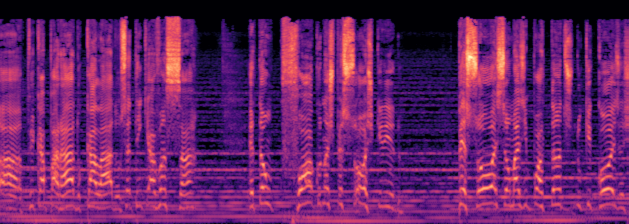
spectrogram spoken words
Ah, ficar parado, calado, você tem que avançar. Então, foco nas pessoas, querido. Pessoas são mais importantes do que coisas.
